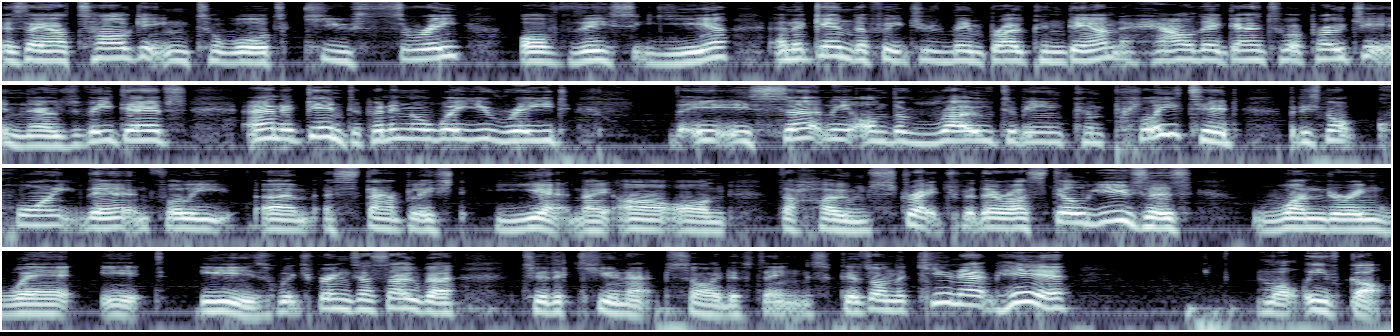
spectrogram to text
is they are targeting towards Q3 of this year. And again, the feature has been broken down, how they're going to approach it in those VDEVs. And again, depending on where you read, it is certainly on the road to being completed, but it's not quite there and fully um, established yet. They are on the home stretch, but there are still users wondering where it is, which brings us over to the QNAP side of things. Because on the QNAP here, what we've got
